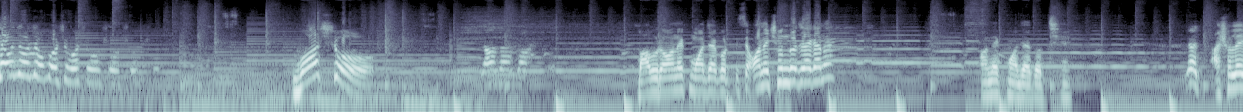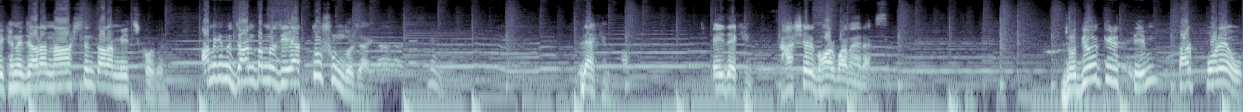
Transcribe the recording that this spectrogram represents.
যাও যাও যাও। বসো বসো বসো বসো। বসো। বাবুরা অনেক মজা করতেছে। অনেক সুন্দর জায়গা না? অনেক মজা করছে। আসলে এখানে যারা না আসছেন তারা মিস করবেন। আমি কিন্তু জানতাম না যে এত সুন্দর জায়গা। দেখেন এই দেখেন ঘাসের ঘর বানায় রাখছে। যদিও কৃত্রিম তারপরেও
